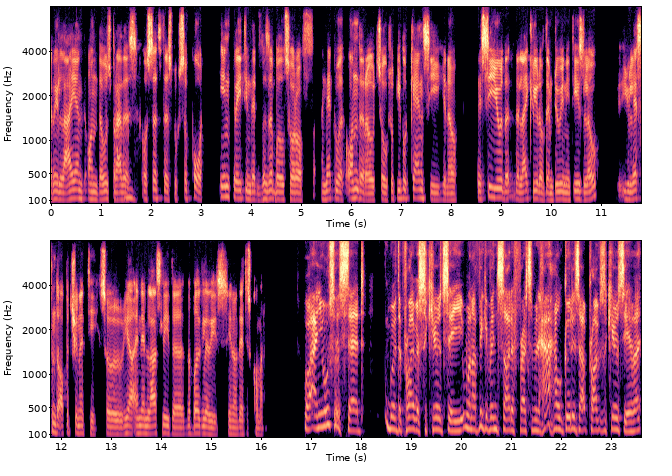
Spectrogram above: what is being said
reliant on those brothers mm. or sisters to support in creating that visible sort of network on the road so so people can see you know they see you the, the likelihood of them doing it is low you lessen the opportunity. So yeah and then lastly the the burglaries you know that is common. Well and you also said with the private security when i think of insider threats i mean how, how good is that private security? Are they,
